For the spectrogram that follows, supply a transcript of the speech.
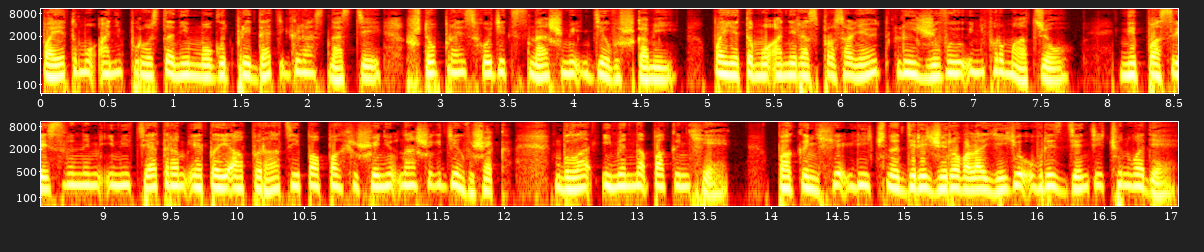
Поэтому они просто не могут придать гласности, что происходит с нашими девушками. Поэтому они распространяют лживую информацию. Непосредственным инициатором этой операции по похищению наших девушек была именно Пак Инхе. Пак Инхе лично дирижировала ее в резиденции Чунваде.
